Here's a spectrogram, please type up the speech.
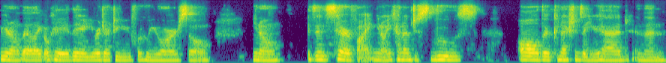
you know that like okay they rejected you for who you are so you know it's, it's terrifying you know you kind of just lose all the connections that you had and then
